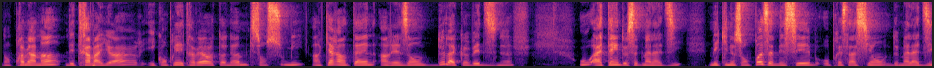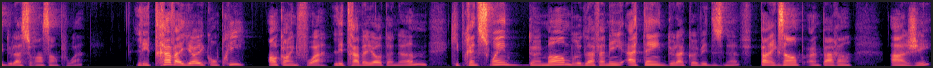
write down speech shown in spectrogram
Donc, premièrement, les travailleurs, y compris les travailleurs autonomes qui sont soumis en quarantaine en raison de la COVID-19 ou atteints de cette maladie, mais qui ne sont pas admissibles aux prestations de maladie de l'assurance emploi. Les travailleurs, y compris, encore une fois, les travailleurs autonomes qui prennent soin d'un membre de la famille atteint de la COVID-19, par exemple un parent âgé,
